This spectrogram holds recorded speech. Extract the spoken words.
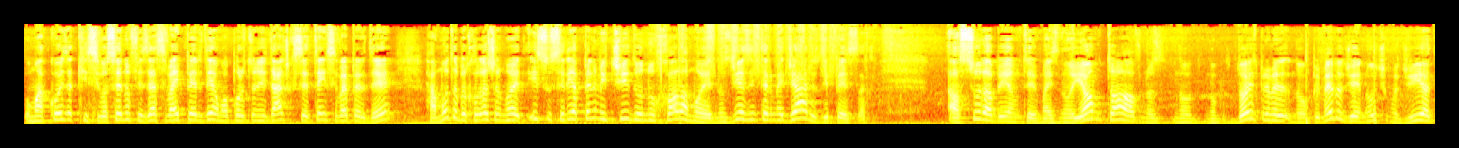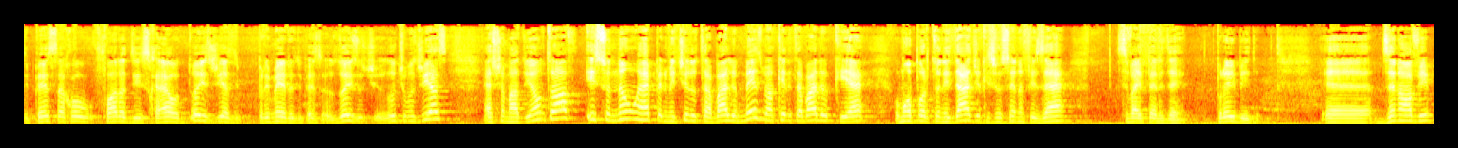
uma coisa que se você não fizer, você vai perder, uma oportunidade que você tem, você vai perder. Isso seria permitido no Cholamoed, nos dias intermediários de Pesach. Asura mas no Yom Tov, no, no, no, dois primeiros, no primeiro dia e no último dia de Pesach, ou fora de Israel, dois dias de primeiro de Pesach, os dois últimos dias, é chamado Yom Tov. Isso não é permitido o trabalho, mesmo aquele trabalho que é uma oportunidade que se você não fizer, você vai perder. Proibido. É, 19.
